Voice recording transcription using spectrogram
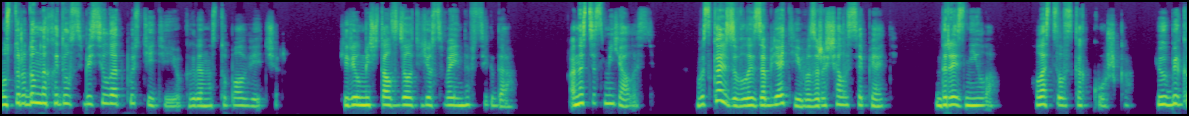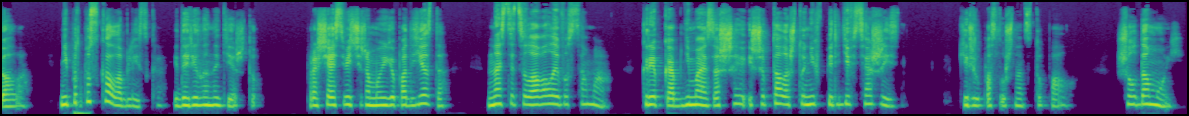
Он с трудом находил в себе силы отпустить ее, когда наступал вечер. Кирилл мечтал сделать ее своей навсегда. А Настя смеялась. Выскальзывала из объятий и возвращалась опять. Дразнила, ластилась как кошка и убегала. Не подпускала близко и дарила надежду. Прощаясь вечером у ее подъезда, Настя целовала его сама, крепко обнимая за шею и шептала, что не впереди вся жизнь. Кирилл послушно отступал. Шел домой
